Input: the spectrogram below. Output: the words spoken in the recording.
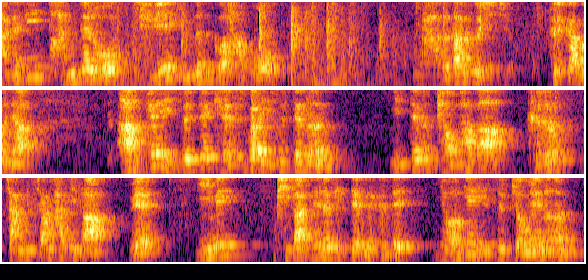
만약에 반대로 뒤에 있는 거하고 다르다는 것이죠. 그러니까 뭐냐 앞에 있을 때 개수가 있을 때는 이때는 병화가 그릇 짱짱합니다. 왜? 이미 비가 내렸기 때문에. 근데 여기에 있을 경우에는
